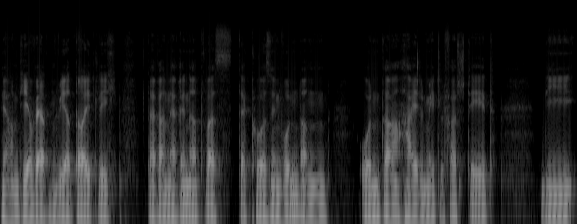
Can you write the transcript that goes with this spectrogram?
Ja, und hier werden wir deutlich daran erinnert, was der Kurs in Wundern unter Heilmittel versteht. Die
